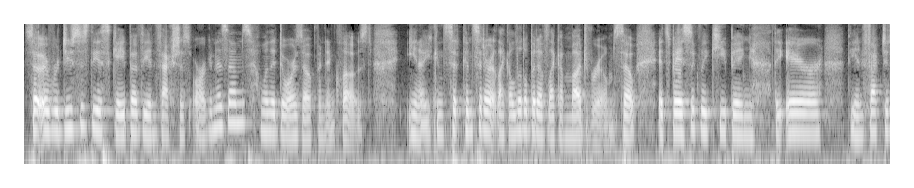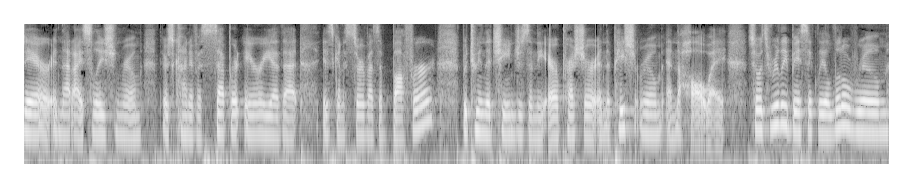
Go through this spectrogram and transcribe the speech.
So it reduces the escape of the infectious organisms when the door is opened and closed. You know, you can sit, consider it like a little bit of like a mud room. So it's basically keeping the air, the infected air in that isolation room. There's kind of a separate area that is going to serve as a buffer between the changes in the air pressure in the patient room and the hallway. So it's really basically a little room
